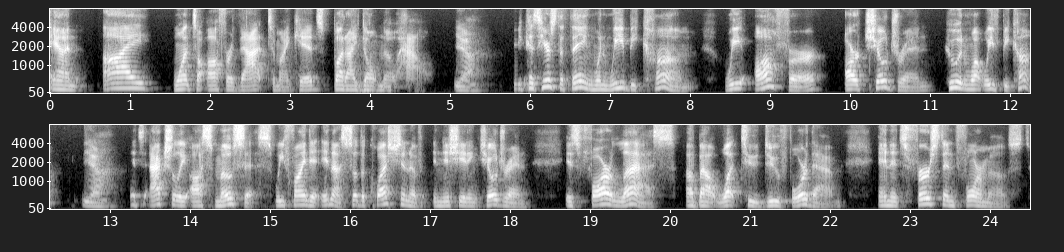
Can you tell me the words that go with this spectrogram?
And I want to offer that to my kids, but I don't mm-hmm. know how. Yeah. Because here's the thing when we become, we offer our children who and what we've become. Yeah. It's actually osmosis. We find it in us. So the question of initiating children is far less about what to do for them. And it's first and foremost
